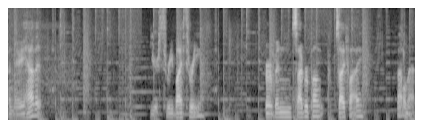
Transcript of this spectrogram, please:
And there you have it. Your 3x3 urban cyberpunk sci-fi battle mat.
